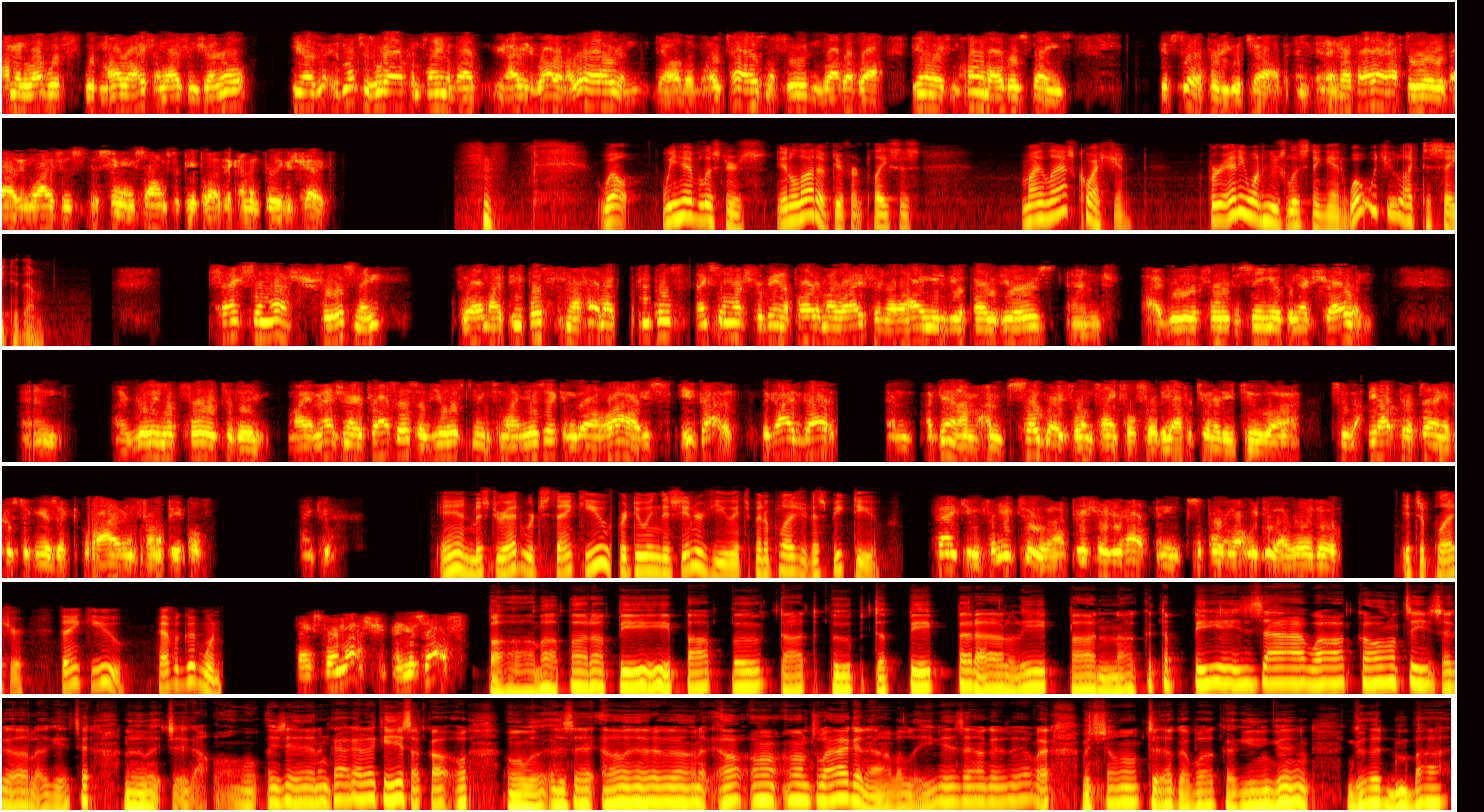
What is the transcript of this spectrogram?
I'm in love with with my life and life in general. You know, as, as much as we all complain about you know having to go out on the road and you know the hotels and the food and blah blah blah, being away from home, all those things it's still a pretty good job. And, and if all I have to worry about in life is, is singing songs to people, I think I'm in pretty good shape. well, we have listeners in a lot of different places. My last question for anyone who's listening in, what would you like to say to them? Thanks so much for listening to all my people, all my peoples. Thanks so much for being a part of my life and allowing me to be a part of yours. And I really look forward to seeing you at the next show, and and I really look forward to the my imaginary process of you listening to my music and going, wow, he's he's got it. The guy's got it. And again, I'm I'm so grateful and thankful for the opportunity to uh, to be out there playing acoustic music live in front of people. Thank you. And Mr. Edwards, thank you for doing this interview. It's been a pleasure to speak to you. Thank you. For me too. And I appreciate your help in supporting what we do. I really do. It's a pleasure. Thank you. Have a good one. Thanks very much. And yourself. Ba ba ba da beep ba boop da boop da beep Paralipa nakatapiza wakoti sagala gita nuchiga o ishin kagala kisaka o o say I'm swagging I believe it's a good but don't talk about goodbye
